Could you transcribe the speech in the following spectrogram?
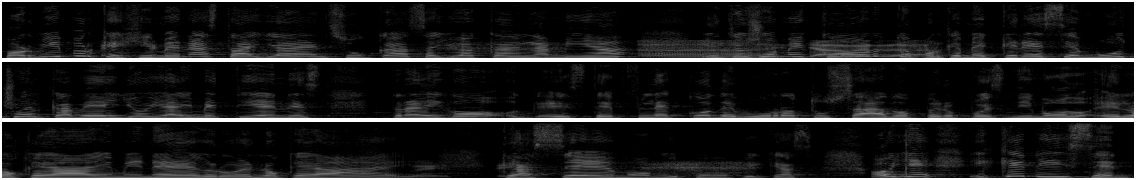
por mí porque Jimena está allá en su casa, yo acá en la mía, y entonces yo me corto porque me crece mucho el cabello y ahí me tienes, traigo este fleco de burro tuzado, pero pues ni modo, es lo que hay, mi negro, es lo que hay. Pues ¿Qué hacemos, mi pupi? ¿Qué hace? Oye, ¿y qué dicen?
